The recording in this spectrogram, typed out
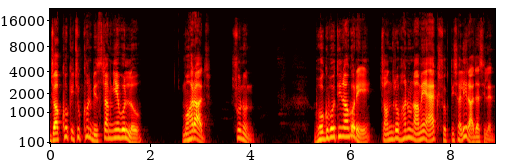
যক্ষ কিছুক্ষণ বিশ্রাম নিয়ে বলল, মহারাজ, শুনুন। ভোগবতী নগরে চন্দ্রভানু নামে এক শক্তিশালী রাজা ছিলেন।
